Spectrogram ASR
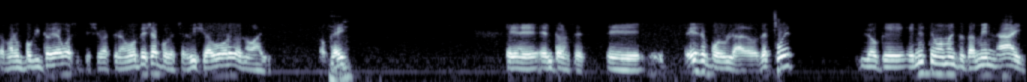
tomar un poquito de agua si te llevaste una botella, porque servicio a bordo no hay, ¿ok? Eh, entonces, eh, eso por un lado. Después, lo que en este momento también hay,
